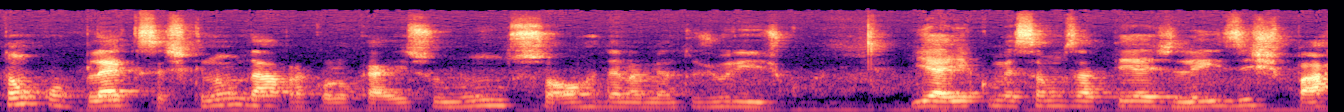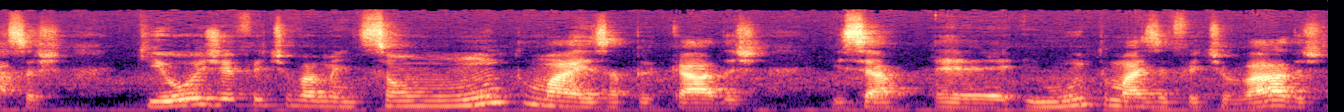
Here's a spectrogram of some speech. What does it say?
tão complexas que não dá para colocar isso num só ordenamento jurídico. E aí começamos a ter as leis esparsas, que hoje efetivamente são muito mais aplicadas e, se, é, e muito mais efetivadas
